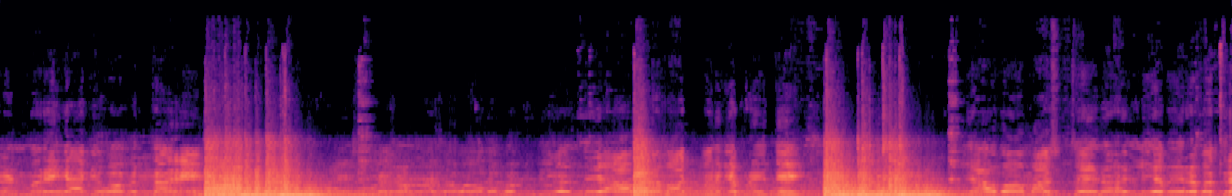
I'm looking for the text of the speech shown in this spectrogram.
ಕಣ್ಮರೆಯಾಗಿ ಹೋಗುತ್ತಾರೆ. ಭಕ್ತಿಯೊಂದೇ ಆ ಪರಮಾತ್ಮನಿಗೆ ಪ್ರೀತಿ. ಯಾವ ಮಸ್ತೇನ ಹಳ್ಳಿಯ ವೀರಭದ್ರ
